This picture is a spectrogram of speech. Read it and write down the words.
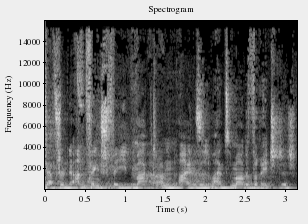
Darf schon, du anfängst für jeden Markt einen einzelnen Wein zu machen, dann verrätst du dich.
